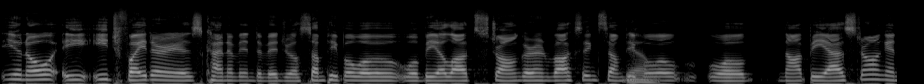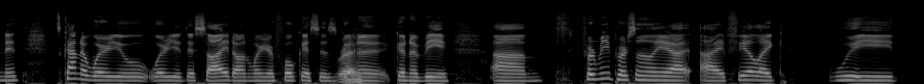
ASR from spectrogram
you know e- each fighter is kind of individual. Some people will will be a lot stronger in boxing. Some Yeah. people will will not be as strong, and it, it's kind of where you where you decide on where your focus is Right. gonna gonna be. Um, for me personally, I I feel like we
